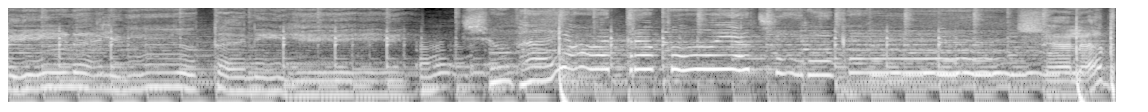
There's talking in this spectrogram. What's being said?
വീണലിഞ്ഞു തനിയേ ശുഭയാത്ര പോയ ചിരകൾ. ശലഭങ്ങളായി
